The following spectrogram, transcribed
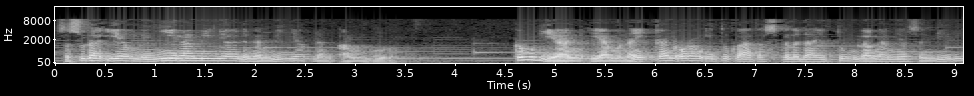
sesudah ia menyiraminya dengan minyak dan anggur. Kemudian ia menaikkan orang itu ke atas keledai tunggangannya sendiri,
